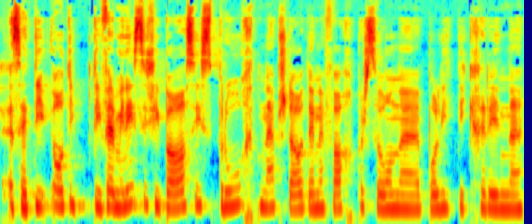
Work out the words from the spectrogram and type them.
es hat die, auch die, die feministische Basis gebraucht, nebst all diesen Fachpersonen, Politikerinnen,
